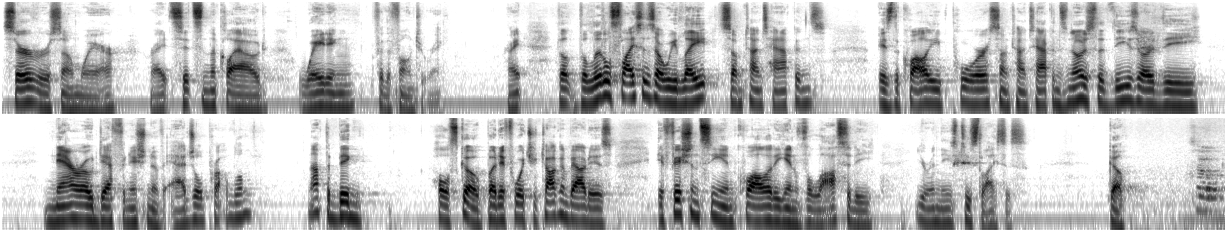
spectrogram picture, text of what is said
server somewhere, right? Sits in the cloud waiting for the phone to ring, right? The, the little slices, are we late? Sometimes happens. Is the quality poor? Sometimes happens. Notice that these are the narrow definition of agile problem, not the big whole scope. But if what you're talking about is efficiency and quality and velocity, you're in these two slices. Go. So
